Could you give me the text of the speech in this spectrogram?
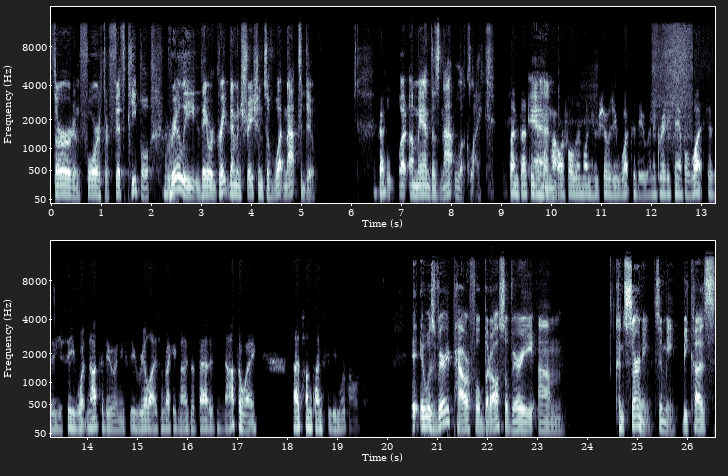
third and fourth or fifth people mm-hmm. really they were great demonstrations of what not to do. Okay. what a man does not look like. Sometimes that's even and, more powerful than one who shows you what to do. And a great example what? Because you see what not to do and you see realize and recognize that that is not the way that sometimes can be more powerful. It, it was very powerful but also very um concerning to me because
